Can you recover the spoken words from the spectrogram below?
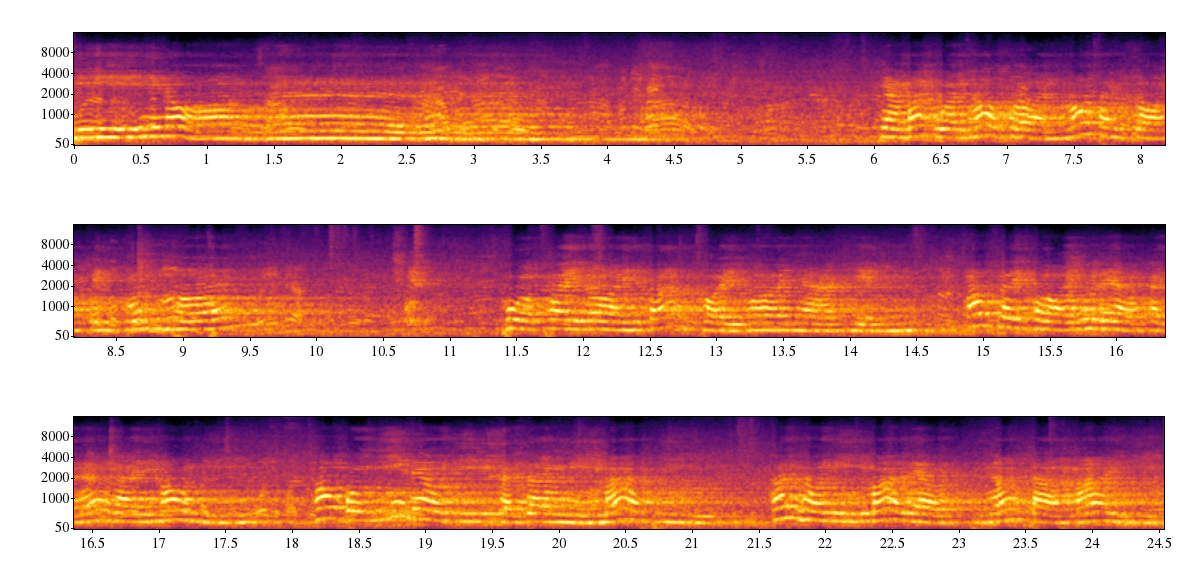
พี่น้องเอ้ยอย่ามากวนเท่าก่อนเท่าทั้งสองเป็นคนคอยพวกใครหน่อยตั้งคอยบอยอยากเห็น เข้าเคยขออยู่แล้วกันนั่งไรเข้านีเข้าบ่มีแนวดีกันจังหนีมาทีขั้นเขาหนีมาแล้วสินั่งตามมาอีก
